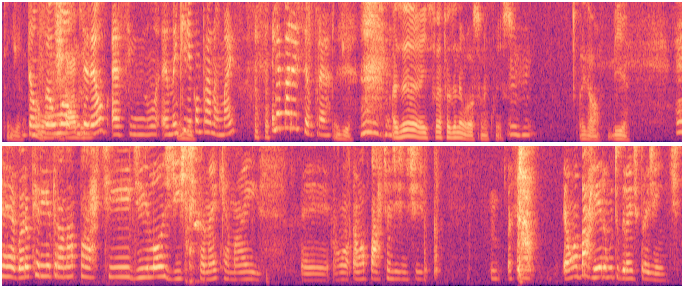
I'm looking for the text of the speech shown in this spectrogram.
Entendi. Então Um foi uma. achado. Entendeu? É assim, não- eu nem queria comprar, não, mas ele apareceu pra. Entendi. Mas é, isso vai fazer negócio, né, com isso. Uhum. Legal. Bia. É, agora eu queria entrar na parte de logística, né? Que é mais. É, é uma, é uma parte onde a gente. Assim, é uma barreira muito grande pra gente.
